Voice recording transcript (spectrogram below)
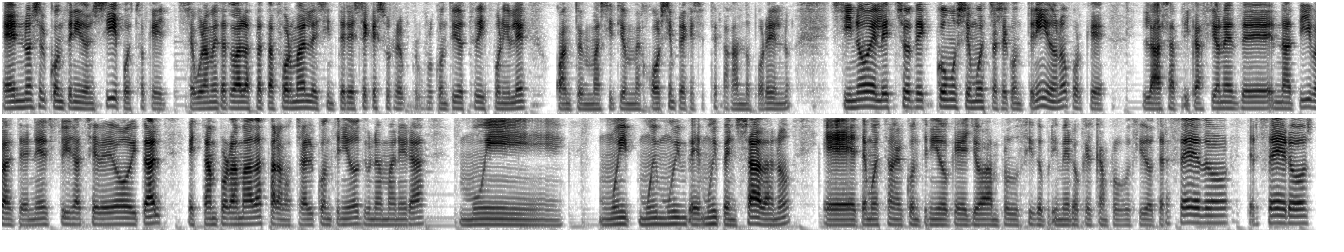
eh, no es el contenido en sí, puesto que seguramente a todas las plataformas les interese que su, contenido esté disponible cuanto en más sitios mejor, siempre que se esté pagando por él, ¿no? Sino el hecho de cómo se muestra ese contenido, ¿no? Porque las aplicaciones de, nativas de Netflix, HBO y tal están programadas para mostrar el contenido de una manera muy muy, muy, muy, muy pensada, ¿no? Eh, te muestran el contenido que ellos han producido primero que el que han producido terceros, terceros,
